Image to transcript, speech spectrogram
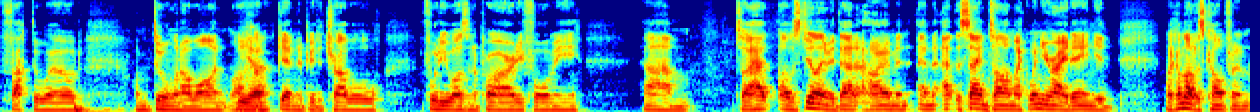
fuck the world I'm doing what I want like Yeah. I'm getting a bit of trouble footy wasn't a priority for me. Um, so I had I was dealing with that at home, and, and at the same time, like when you're 18, you'd like I'm not as confident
